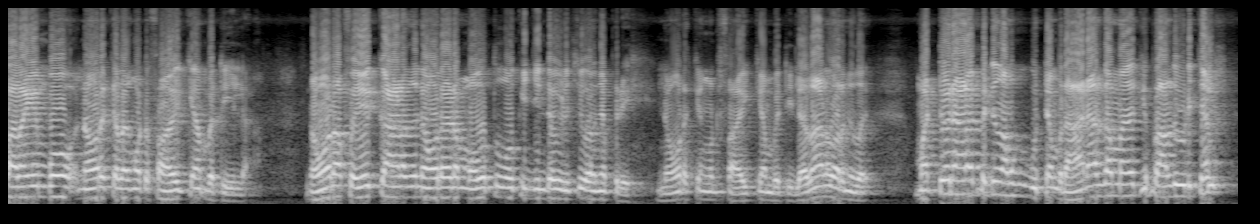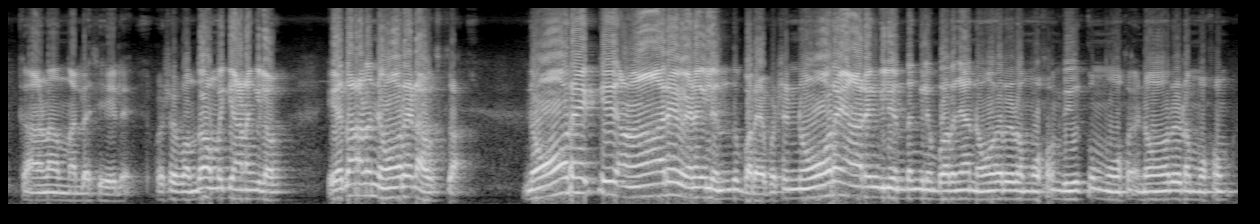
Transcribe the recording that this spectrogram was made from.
പറയുമ്പോൾ നോറയ്ക്ക് അത് അങ്ങോട്ട് സഹിക്കാൻ പറ്റിയില്ല. നോറ ഫേക്ക് ആണെന്ന് നോറയുടെ മുഖത്ത് നോക്കി ജിന്റെ വിളിച്ചു പറഞ്ഞപ്പോഴേ നോറയ്ക്ക് അങ്ങോട്ട് സഹിക്കാൻ പറ്റില്ല അതാണ് പറഞ്ഞത്. മറ്റൊരാളെ പറ്റി നമുക്ക് കുറ്റം പറയാം. ആരാന്തമ്മയ്ക്ക് പ്രാന്ത് പിടിച്ചാൽ കാണാൻ നല്ല ശേൽ പക്ഷെ സ്വന്തം അമ്മയ്ക്കാണെങ്കിലോ? ഏതാണ് നോറയുടെ അവസ്ഥ? നോറയ്ക്ക് ആരെ വേണമെങ്കിലും എന്തും പറയാം. പക്ഷെ നോറ ആരെങ്കിലും എന്തെങ്കിലും പറഞ്ഞാൽ നോറയുടെ മുഖം വീർക്കും. മുഖം നോറയുടെ മുഖം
